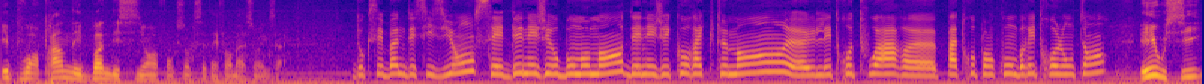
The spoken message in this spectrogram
et pouvoir prendre les bonnes décisions en fonction de cette information exacte. Donc ces bonnes décisions, c'est déneiger au bon moment, déneiger correctement, euh, les trottoirs euh, pas trop encombrés trop longtemps. Et aussi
